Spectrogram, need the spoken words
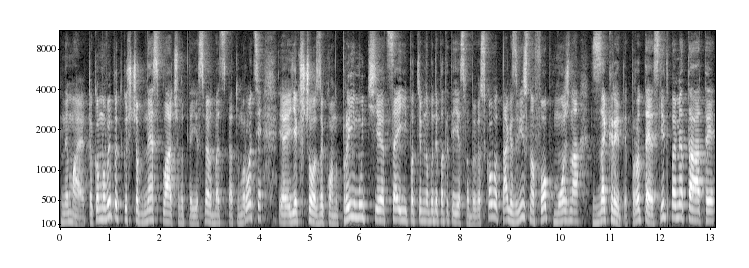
немає. В такому випадку, щоб не сплачувати ЄСВ в 2025 році, е, якщо закон приймуть е, це і потрібно буде платити ЄСВ обов'язково, так звісно, ФОП можна закрити. Проте слід пам'ятати,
